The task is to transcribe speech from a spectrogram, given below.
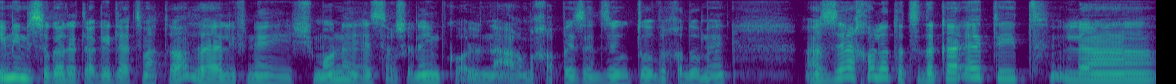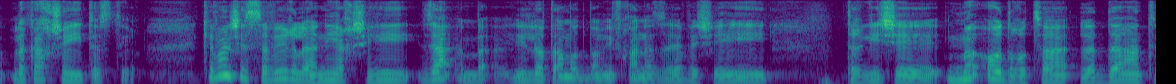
אם היא מסוגלת להגיד לעצמה, טוב, זה היה לפני שמונה, עשר שנים, כל נער מחפש את זהותו וכדומה, אז זה יכול להיות הצדקה אתית לכך שהיא תסתיר. כיוון שסביר להניח שהיא, זה, היא לא תעמוד במבחן הזה, ושהיא תרגיש שמאוד רוצה לדעת,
